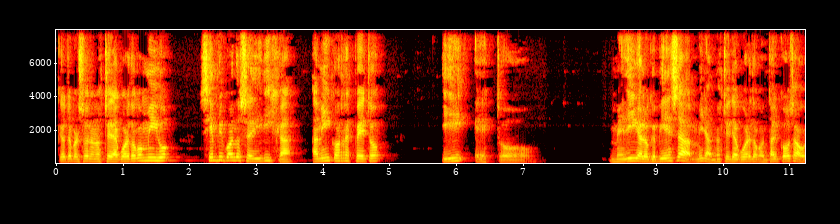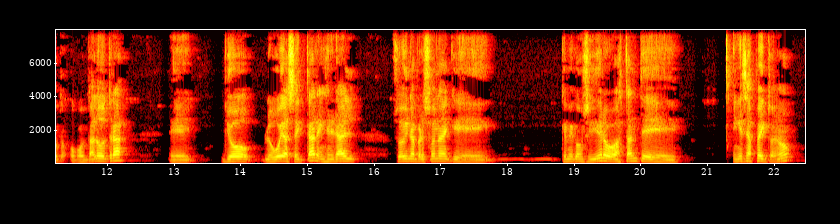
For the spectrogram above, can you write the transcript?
que otra persona no esté de acuerdo conmigo, siempre y cuando se dirija a mí con respeto y esto me diga lo que piensa, mira, no estoy de acuerdo con tal cosa o, con tal otra, eh, yo lo voy a aceptar. En general, soy una persona que, que me considero bastante en ese aspecto, ¿no?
